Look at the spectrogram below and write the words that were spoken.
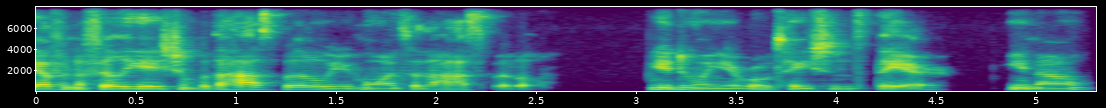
You have an affiliation with the hospital, you're going to the hospital. You're doing your rotations there, you know.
